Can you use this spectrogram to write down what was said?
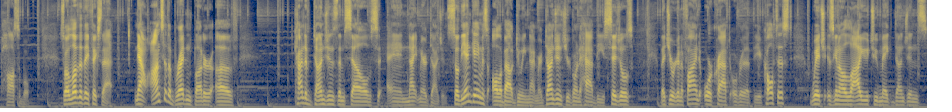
possible. So I love that they fixed that. Now, onto the bread and butter of kind of dungeons themselves and nightmare dungeons. So the end game is all about doing nightmare dungeons. You're going to have these sigils that you're going to find or craft over at the occultist, which is going to allow you to make dungeons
